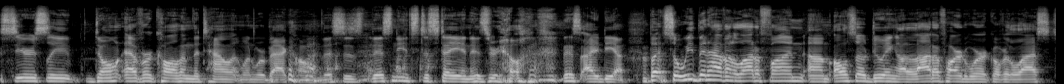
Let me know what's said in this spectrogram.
Seriously, don't ever call him the talent when we're back home. This is this needs to stay in Israel. this idea. But so we've been having a lot of fun. Um, also doing a lot of hard work over the last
